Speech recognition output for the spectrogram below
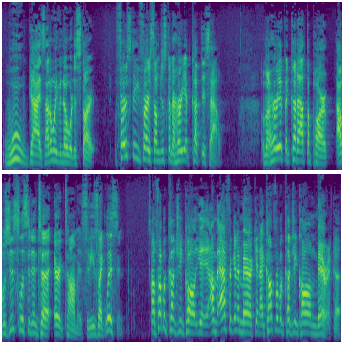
woo, guys, I don't even know where to start. First thing first, I'm just gonna hurry up, cut this out. I'm gonna hurry up and cut out the part. I was just listening to Eric Thomas, and he's like, "Listen, I'm from a country called yeah, I'm African American. I come from a country called America.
